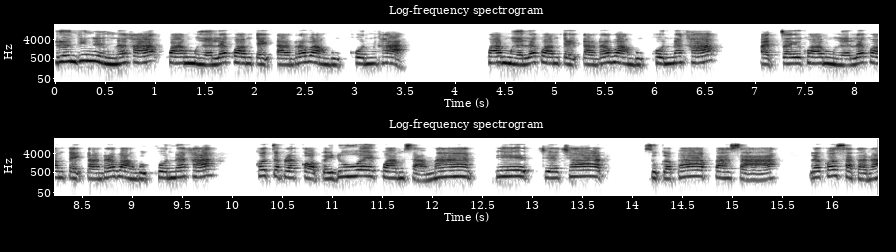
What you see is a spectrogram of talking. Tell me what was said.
เรื่องที่หนึ่งนะคะ ความเหมือนและความแตกต่างระหว่างบุคคลค่ะ ความเหมือนและความแตกต่างระหว่างบุคคลนะคะ ปัจจัยความเหมือนและความแตกต่างระหว่างบุคคลนะคะ ก็จะประกอบไปด้วยความสามารถ เพศ เชื้อชาติ สุขภาพ ภาษา แล้วก็สถานะ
